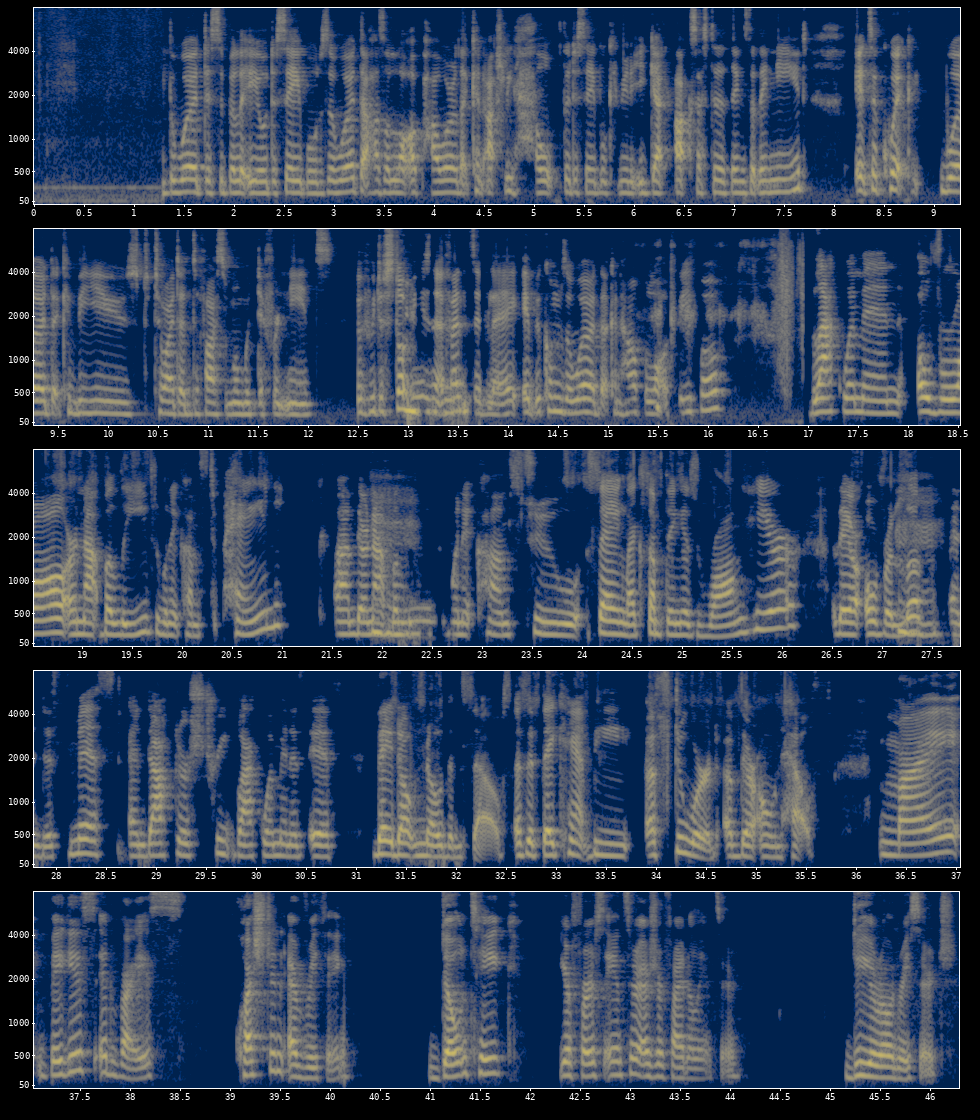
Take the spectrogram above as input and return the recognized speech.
The word disability or disabled is a word that has a lot of power that can actually help the disabled community get access to the things that they need. It's a quick word that can be used to identify someone with different needs. If we just stop using it mm-hmm. offensively, it becomes a word that can help a lot of people. Black women overall are not believed when it comes to pain um, they're not mm-hmm. believed when it comes to saying like something is wrong here. They are overlooked mm-hmm. and dismissed, and doctors treat Black women as if they don't know themselves, as if they can't be a steward of their own health. My biggest advice question everything. Don't take your first answer as your final answer. Do your own research.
